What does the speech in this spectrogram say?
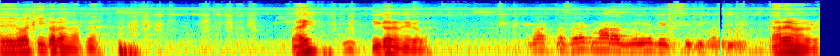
এইগুলো কি করেন আপনি? ভাই কি করেন এগুলা? দেখছি কি কারে মারবে।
